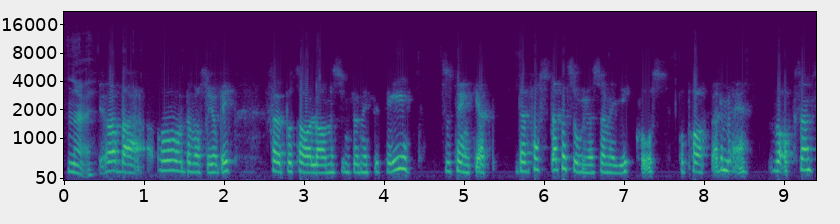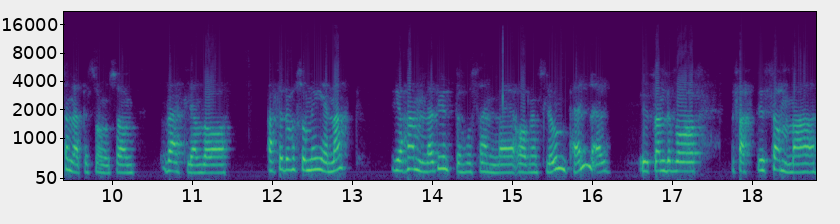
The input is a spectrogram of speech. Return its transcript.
Nej. Jag bara, åh, det var så jobbigt. För på tal om synkronicitet så tänker jag att den första personen som jag gick hos och pratade med var också en sån där person som verkligen var, alltså det var så menat. Jag hamnade ju inte hos henne av en slump heller. Utan det var faktiskt samma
